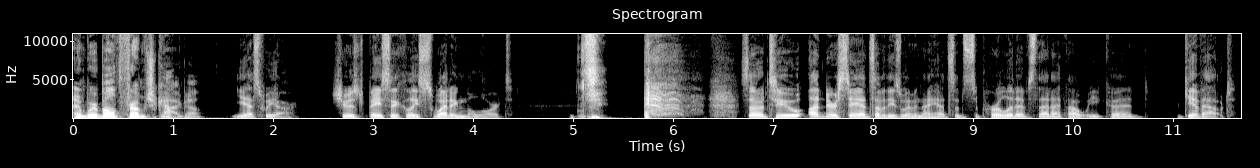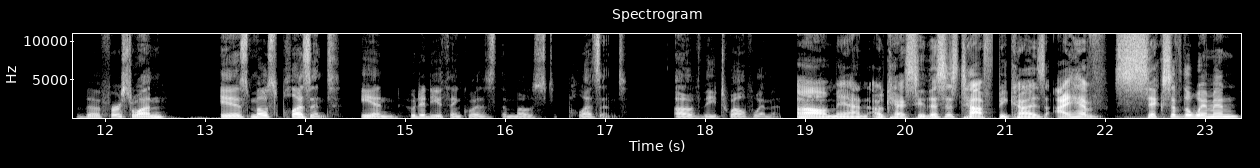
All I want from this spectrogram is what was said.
And we're both from Chicago. Yes, we are. She was basically sweating Malort. so to understand some of these women, I had some superlatives that I thought we could give out. The first one is most pleasant. Ian, who did you think was the most pleasant of the 12 women? Oh man. Okay. See, this is tough because I have six of the women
